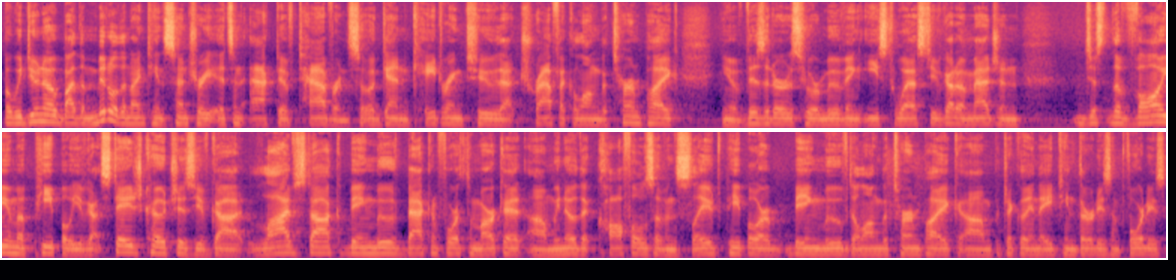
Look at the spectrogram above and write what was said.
But we do know by the middle of the 19th century, it's an active tavern. So again, catering to that traffic along the turnpike, you know, visitors who are moving east-west. You've got to imagine just the volume of people. You've got stagecoaches, you've got livestock being moved back and forth to market. Um, we know that coffles of enslaved people are being moved along the turnpike, um, particularly in the 1830s and 40s.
